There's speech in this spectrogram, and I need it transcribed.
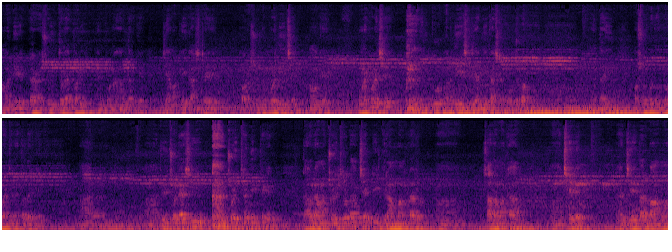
আমার ডিরেক্টর সুদীপ্ত ব্যাপারী অ্যান্ড প্রণয় হালদারকে যে আমাকে এই কাজটায় করার সুযোগ করে দিয়েছে, আমাকে মনে করেছে গুরু ভালো দিয়েছে যে আমি এই কাজটা করতে পারব। তাই অসংখ্য ধন্যবাদ জানাই তাদেরকে। আর যদি চলে আসি চরিত্রের দিক থেকে, তাহলে আমার চরিত্রটা হচ্ছে একটি গ্রাম বাংলার সাদামাটা ছেলে যে তার বাবা মা,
